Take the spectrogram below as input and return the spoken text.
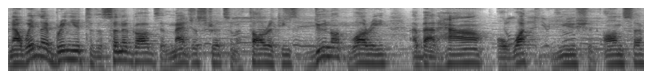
Now, when they bring you to the synagogues and magistrates and authorities, do not worry about how or what you should answer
